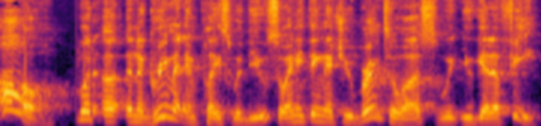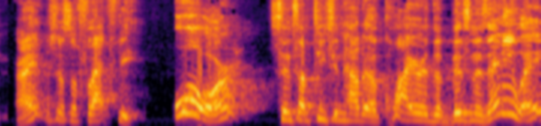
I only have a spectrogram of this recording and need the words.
oh, put a, an agreement in place with you. So anything that you bring to us, we, you get a fee, right? It's just a flat fee. Or since I'm teaching how to acquire the business anyway,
